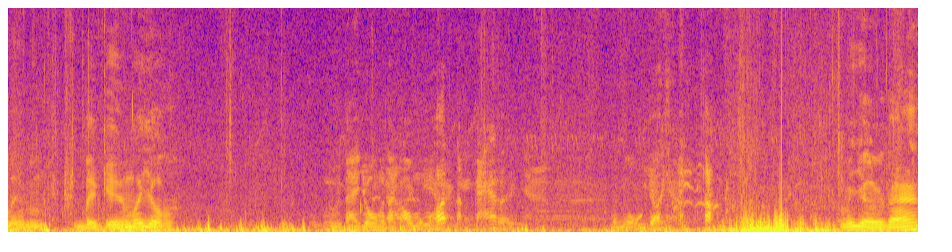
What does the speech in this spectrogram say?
Mấy bên kia nó mới vô. Người ta vô người ta câu muốn hết rồi mình ngủ giờ mấy giờ rồi ta?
